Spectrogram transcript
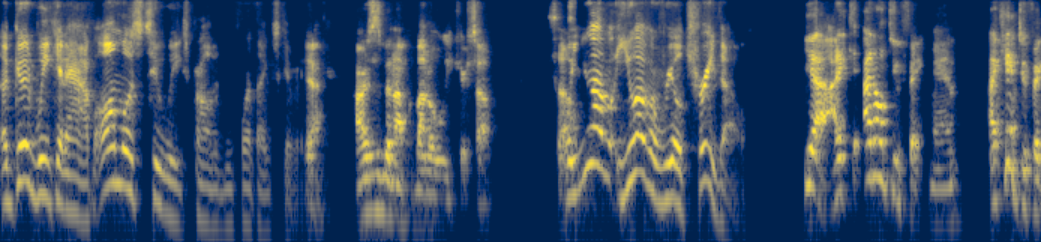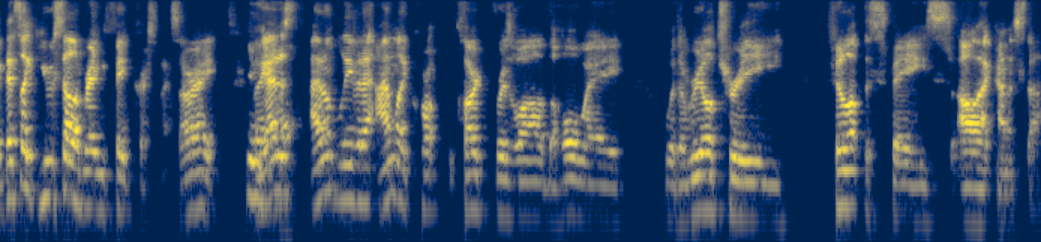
A good week and a half, almost two weeks probably before Thanksgiving. Yeah. Ours has been up about a week or so. So Well, you have you have a real tree though. yeah, I I don't do fake, man. I can't do fake. That's like you celebrating fake Christmas. All right. Like I just I don't believe in it. I'm like Clark Griswold the whole way with a real tree, fill up the space, all that kind of stuff.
